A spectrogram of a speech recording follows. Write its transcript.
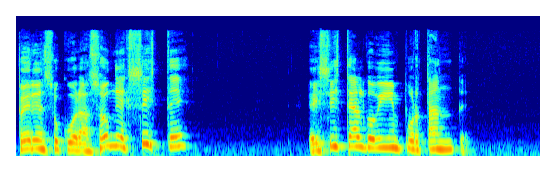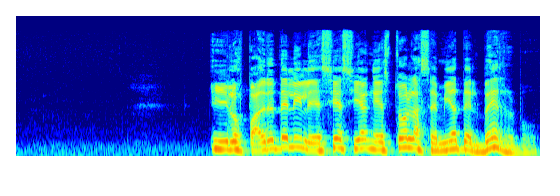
Pero en su corazón existe, existe algo bien importante. Y los padres de la iglesia hacían esto las semillas del verbo.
